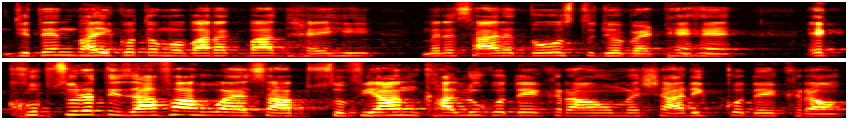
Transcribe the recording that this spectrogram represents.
जितेंद्र भाई को तो मुबारकबाद है ही। मेरे सारे दोस्त जो बैठे हैं, एक खूबसूरत इजाफा हुआ है साहब। सुफियान खालू को देख रहा हूँ, मैं शारिक को देख रहा हूँ।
